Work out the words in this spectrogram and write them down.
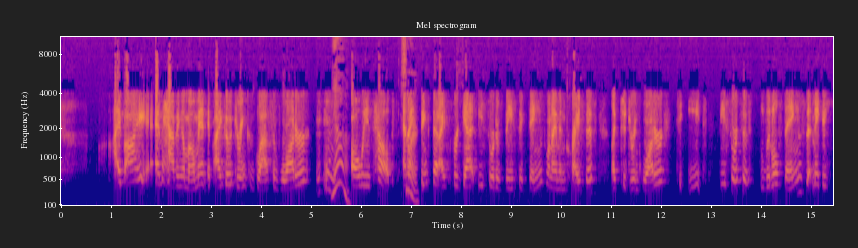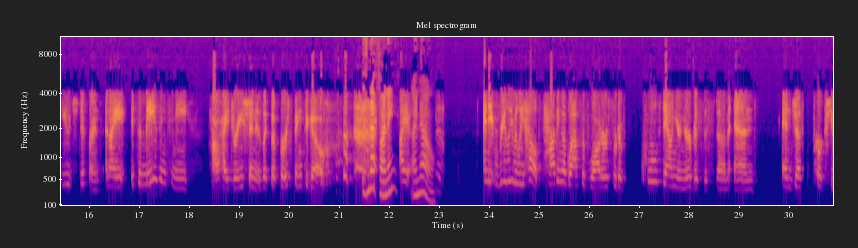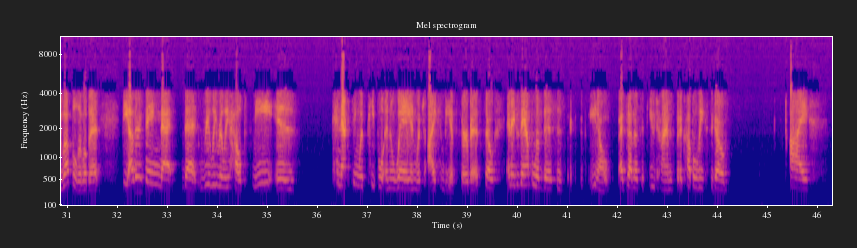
if I am having a moment, if I go drink a glass of water, yeah. always helps. Sure. And I think that I forget these sort of basic things when I'm in crisis, like to drink water, to eat, these sorts of little things that make a huge difference. And I, it's amazing to me how hydration is like the first thing to go. Isn't that funny? I, I know. And it really, really helps. Having a glass of water sort of cools down your nervous system and and just perks you up a little bit. The other thing that that really really helps me is connecting with people in a way in which I can be of service. So an example of this is, you know, I've done this a few times, but a couple weeks ago, I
